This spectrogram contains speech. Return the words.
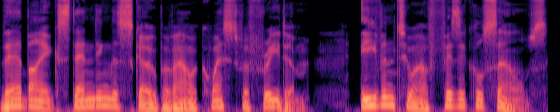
thereby extending the scope of our quest for freedom even to our physical selves.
